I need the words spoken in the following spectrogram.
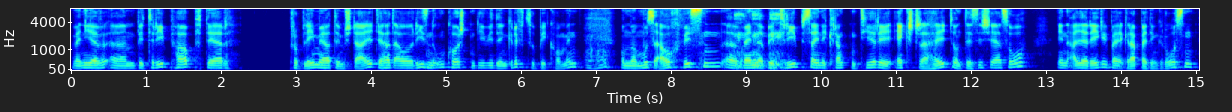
Wenn ihr einen ähm, Betrieb habt, der Probleme hat im Stall, der hat auch riesen Unkosten, die wieder in den Griff zu bekommen. Mhm. Und man muss auch wissen, äh, wenn ein Betrieb seine kranken Tiere extra hält, und das ist ja so, in aller Regel, bei, gerade bei den Großen.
